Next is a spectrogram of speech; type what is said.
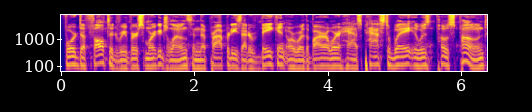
for defaulted reverse mortgage loans and the properties that are vacant or where the borrower has passed away, it was postponed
